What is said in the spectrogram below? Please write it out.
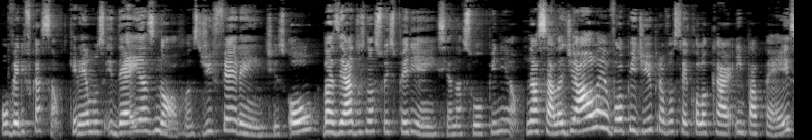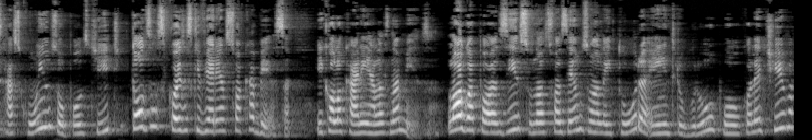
ou verificação. Queremos ideias novas, diferentes ou baseados na sua experiência, na sua opinião. Na sala de aula, eu vou pedir para você colocar em papéis, rascunhos ou post-it todas as coisas que vierem à sua cabeça e colocarem elas na mesa. Logo após isso, nós fazemos uma leitura entre o grupo ou coletiva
